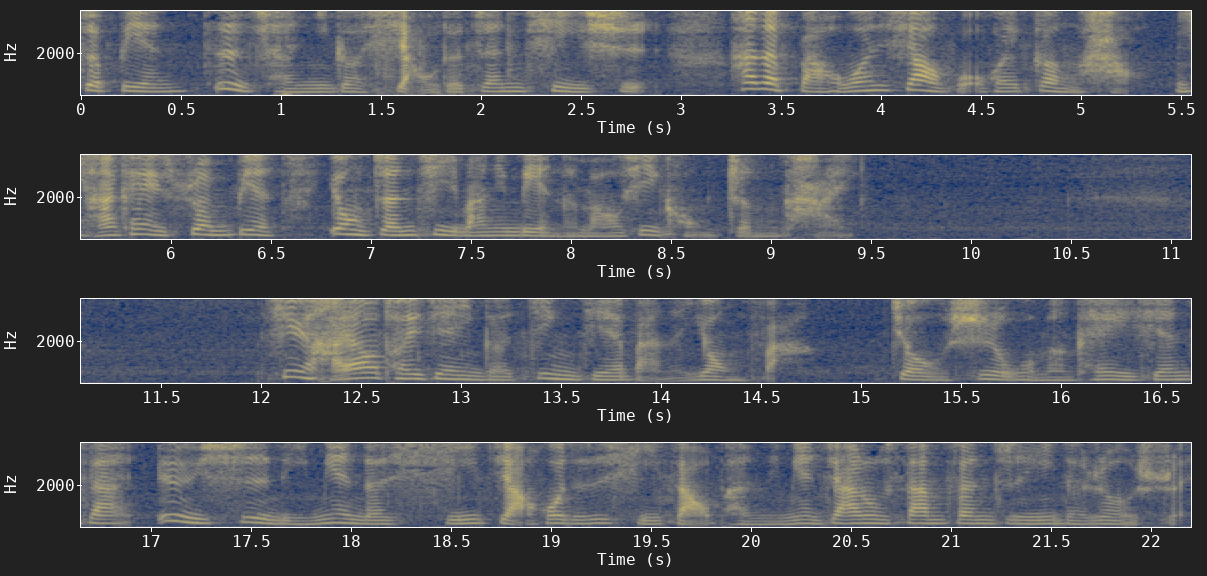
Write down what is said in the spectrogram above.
这边自成一个小的蒸汽室，它的保温效果会更好。你还可以顺便用蒸汽把你脸的毛细孔蒸开。心宇还要推荐一个进阶版的用法。就是我们可以先在浴室里面的洗脚或者是洗澡盆里面加入三分之一的热水，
